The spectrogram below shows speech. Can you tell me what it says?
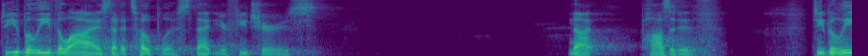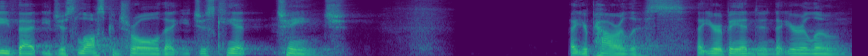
Do you believe the lies that it's hopeless, that your future is not positive? Do you believe that you just lost control, that you just can't change? That you're powerless, that you're abandoned, that you're alone?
